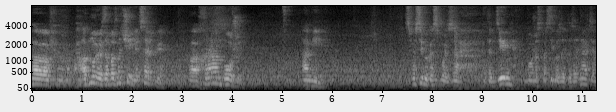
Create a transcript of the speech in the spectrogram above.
Э, Одно из обозначений церкви. Э, Храм Божий. Аминь. Спасибо, Господь, за этот день. Боже, спасибо за это занятие.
